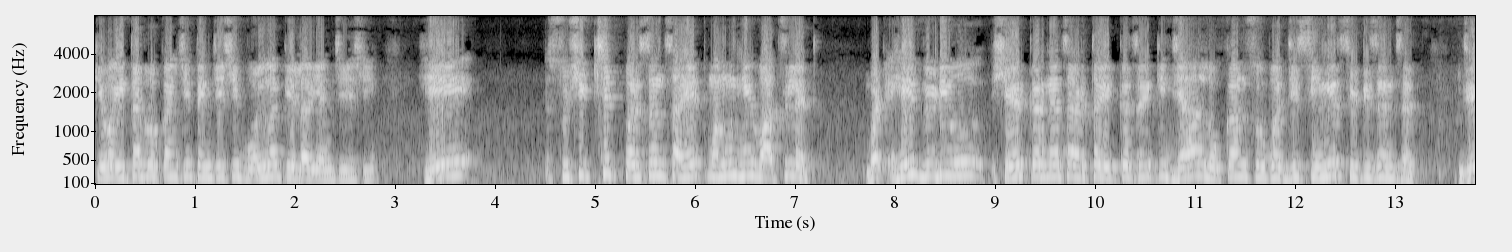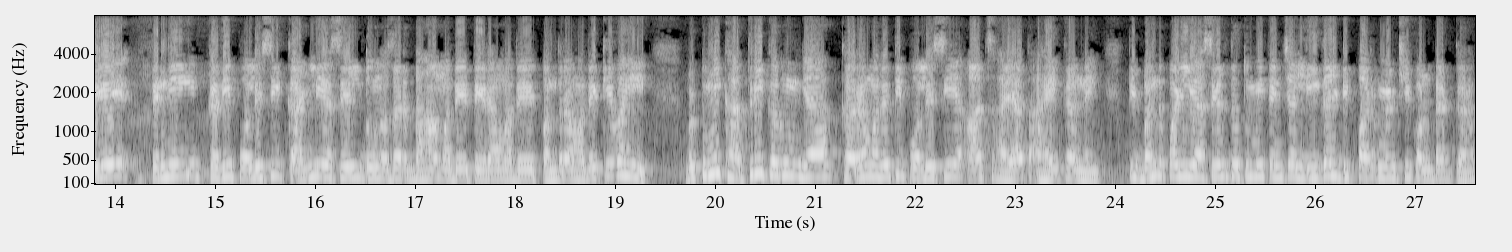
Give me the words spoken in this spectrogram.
किंवा इतर लोकांशी त्यांच्याशी बोलणं केलं यांच्याशी हे सुशिक्षित पर्सन्स आहेत म्हणून हे वाचलेत. बट हे व्हिडिओ शेअर करण्याचा अर्थ एकच आहे की ज्या लोकांसोबत जे सिनियर सिटीजन्स आहेत जे त्यांनी कधी पॉलिसी काढली असेल दोन हजार दहा मध्ये तेरा मध्ये पंधरा मध्ये केव्हाही बट तुम्ही खात्री करून घ्या खरं मध्ये ती पॉलिसी आज हयात आहे का नाही. ती बंद पडली असेल तर तुम्ही त्यांच्या लिगल डिपार्टमेंटशी कॉन्टॅक्ट करा.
